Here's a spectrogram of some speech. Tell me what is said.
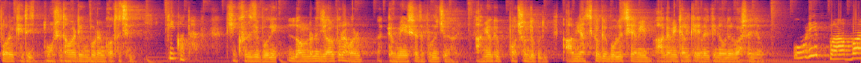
পরে খেতে তোমার সাথে আমার একটা ইম্পর্টেন্ট কথা ছিল। কি কথা? কি করে যে বলি? লন্ডনে যাওয়ার পর আমার একটা মেয়ের সাথে পরিচয় হয়। আমি ওকে পছন্দ করি। আমি আজকে ওকে বলেছি আমি আগামীকালকে এদের কিনে ওদের বাসায় যাব। ওরে বাবা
